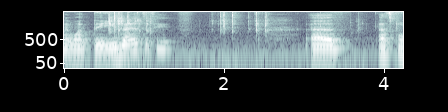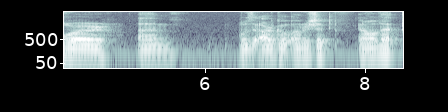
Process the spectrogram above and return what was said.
to want the user entity. Uh, that's for, um, was it article ownership and all of that.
